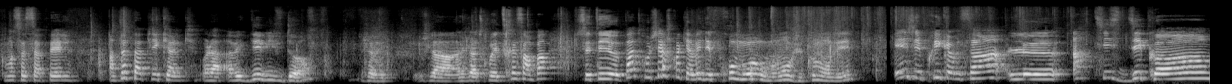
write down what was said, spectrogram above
comment ça s'appelle? Un peu papier calque, voilà, avec des vifs d'or. Je la, je la trouvais très sympa. C'était pas trop cher, je crois qu'il y avait des promos au moment où j'ai commandé. Et j'ai pris comme ça le Artist Décor.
